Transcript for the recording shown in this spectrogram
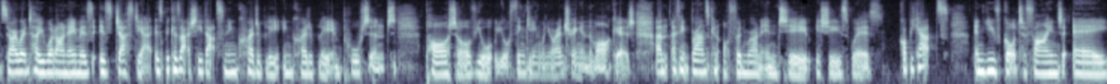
so I won't tell you what our name is is just yet is because actually that's an incredibly incredibly important part of your your thinking when you're entering in the market. Um, I think brands can often run into issues with copycats, and you've got to find a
